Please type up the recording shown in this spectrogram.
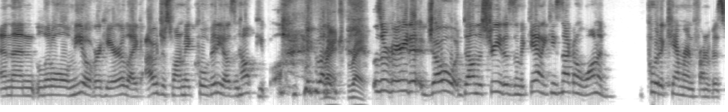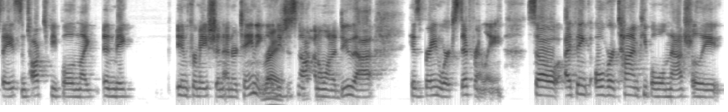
And then little old me over here, like, I would just want to make cool videos and help people. like, right, right. Those are very, Joe down the street is a mechanic, he's not going to want to put a camera in front of his face and talk to people and like, and make information entertaining. Right. Like he's just not going to want to do that. His brain works differently. So I think over time, people will naturally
